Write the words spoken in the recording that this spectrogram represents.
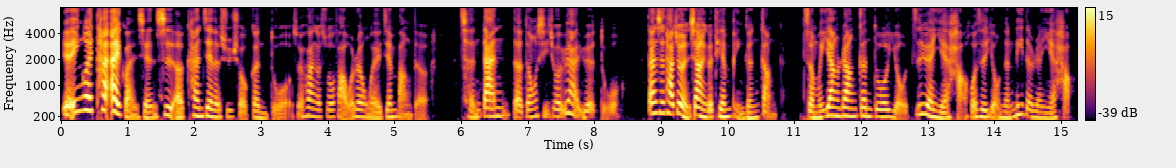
也因为太爱管闲事而看见的需求更多。所以换个说法，我认为肩膀的承担的东西就越来越多，但是它就很像一个天平跟杠杆，怎么样让更多有资源也好，或是有能力的人也好，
